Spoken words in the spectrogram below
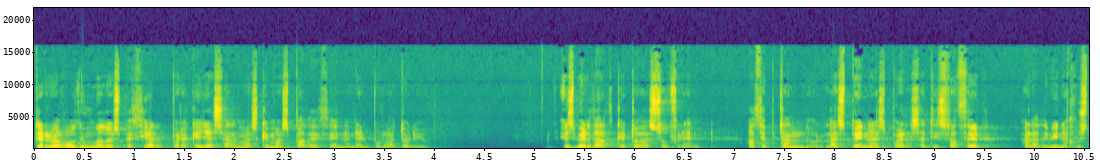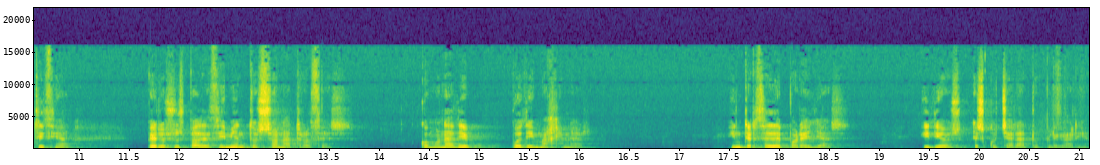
te ruego de un modo especial por aquellas almas que más padecen en el purgatorio es verdad que todas sufren aceptando las penas para satisfacer a la divina justicia, pero sus padecimientos son atroces, como nadie puede imaginar. Intercede por ellas y Dios escuchará tu plegaria.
